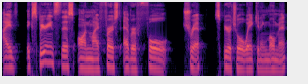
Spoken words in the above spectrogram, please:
I experienced this on my first ever full trip, spiritual awakening moment.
